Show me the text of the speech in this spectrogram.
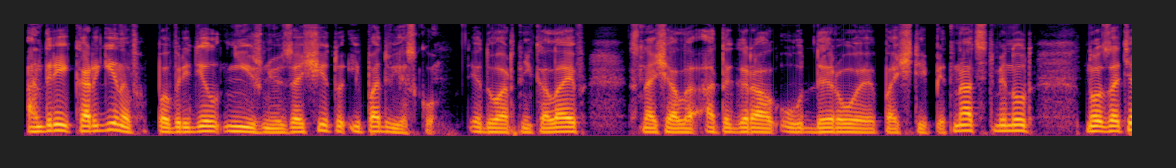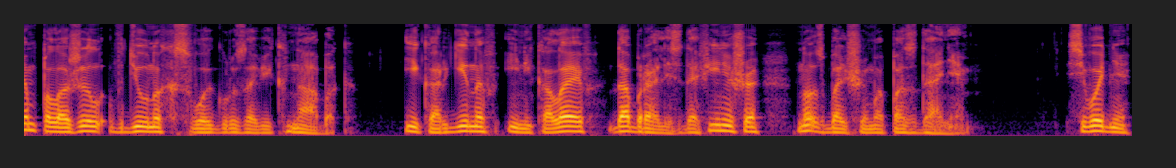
Андрей Каргинов повредил нижнюю защиту и подвеску. Эдуард Николаев сначала отыграл у Дероя почти 15 минут, но затем положил в дюнах свой грузовик на бок. И Каргинов, и Николаев добрались до финиша, но с большим опозданием. Сегодня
